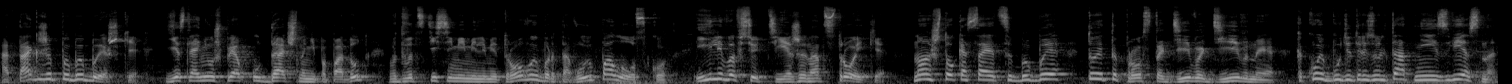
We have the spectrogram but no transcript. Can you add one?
а также ПББшки, если они уж прям удачно не попадут в 27 миллиметровую бортовую полоску или во все те же надстройки. Ну а что касается ББ, то это просто диво дивное. Какой будет результат, неизвестно.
